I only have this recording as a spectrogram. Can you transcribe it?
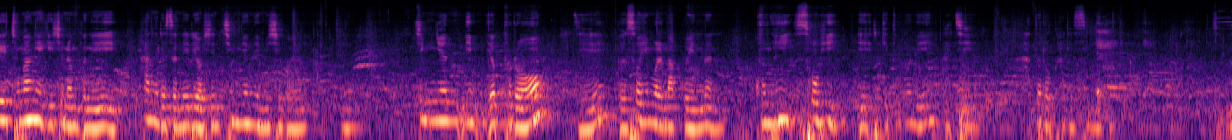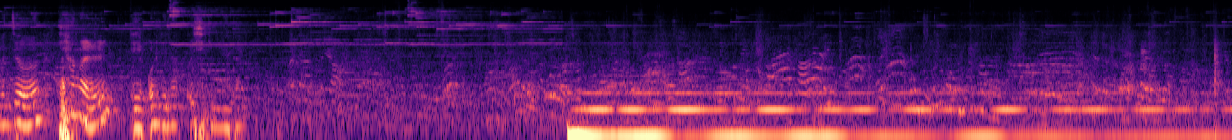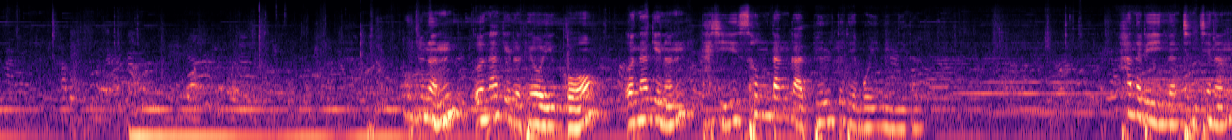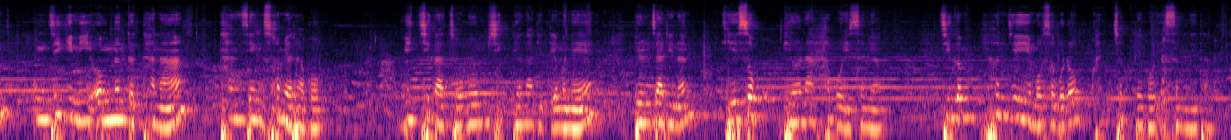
무대 중앙에 계시는 분이 하늘에서 내려오신 직녀님이시고요. 네. 직녀님 옆으로 이제 그 소임을 맡고 있는 궁희, 소희 예, 이렇게 두 분이 같이 하도록 하겠습니다. 자, 먼저 향을 예, 올리는 의식입니다. 은하계로 되어 있고 은하계는 다시 성당과 별들의 모임입니다. 하늘에 있는 천체는 움직임이 없는 듯하나 탄생 소멸하고 위치가 조금씩 변하기 때문에 별자리는 계속 변화하고 있으며 지금 현재의 모습으로 관측되고 있습니다.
